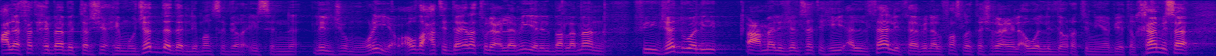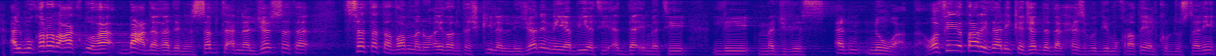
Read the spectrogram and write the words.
على فتح باب الترشيح مجددا لمنصب رئيس للجمهورية وأوضحت الدائرة الإعلامية للبرلمان في جدول أعمال جلسته الثالثة من الفصل التشريعي الأول للدورة النيابية الخامسة. المقرر عقدها بعد غد السبت أن الجلسة ستتضمن أيضا تشكيل اللجان النيابية الدائمة لمجلس النواب. وفي إطار ذلك جدد الحزب الديمقراطي الكردستاني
